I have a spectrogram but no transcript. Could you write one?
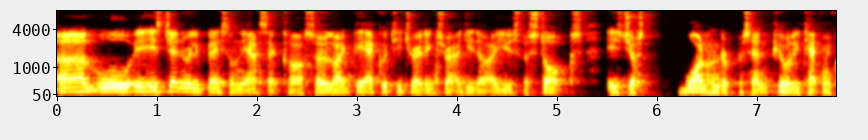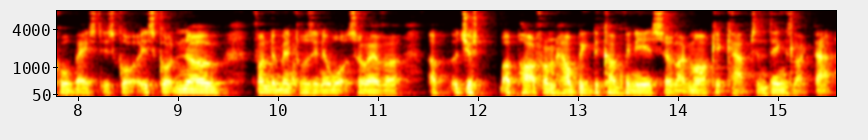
Um, well, it is generally based on the asset class. So, like the equity trading strategy that I use for stocks is just 100% purely technical based. It's got it's got no fundamentals in it whatsoever, uh, just apart from how big the company is. So, like market caps and things like that.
